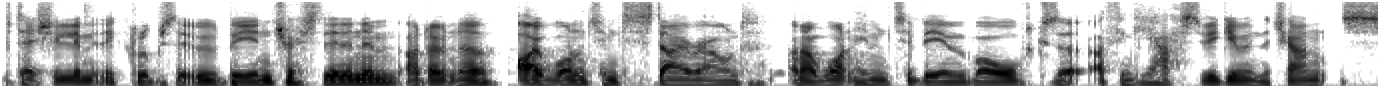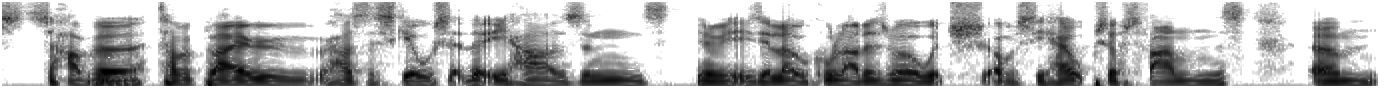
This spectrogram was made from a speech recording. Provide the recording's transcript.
potentially limit the clubs that would be interested in him. I don't know. I want him to stay around, and I want him to be involved because I think he has to be given the chance to have a mm. to have a player who has the skill set that he has, and you know he's a local lad as well, which obviously helps us fans. Um,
